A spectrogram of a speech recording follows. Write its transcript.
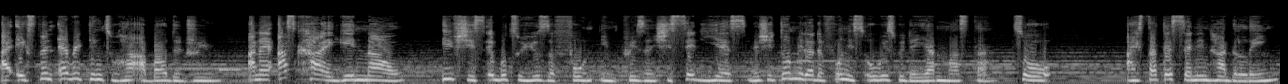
I explained everything to her about the dream. And I asked her again now if she's able to use the phone in prison. She said yes, but she told me that the phone is always with the yard master. So I started sending her the link.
